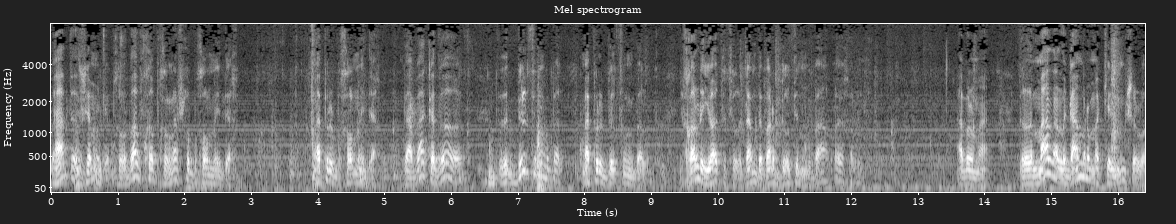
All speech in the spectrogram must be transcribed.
ואהבת את השם אלוקים בכל לבבך, בכל נפשך, בכל מידך. מה פירוש בכל מידך? ואהבה כזאת, זה בלתי מוגבל. מה פירוש בלתי מוגבל? יכול להיות אצל אדם דבר בלתי מוגבל? לא יכול להיות. אבל מה? זה למעלה לגמרי מהכלים שלו,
